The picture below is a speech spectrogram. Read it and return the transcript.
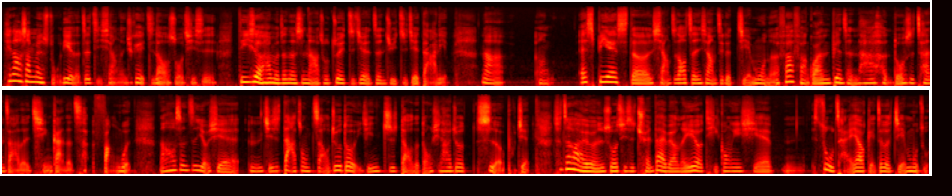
听到上面所列的这几项呢，你就可以知道说，其实第一社他们真的是拿出最直接的证据，直接打脸。那嗯。SBS 的想知道真相这个节目呢，发反观变成他很多是掺杂了情感的访问，然后甚至有些嗯，其实大众早就都已经知道的东西，他就视而不见。甚至还有人说，其实全代表呢也有提供一些嗯素材要给这个节目组，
